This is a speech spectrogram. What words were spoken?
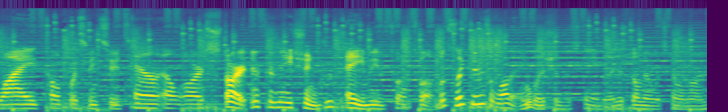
Y teleports me to town. LR start information. Group A move 1212. Looks like there's a lot of English in this game, but I just don't know what's going on.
